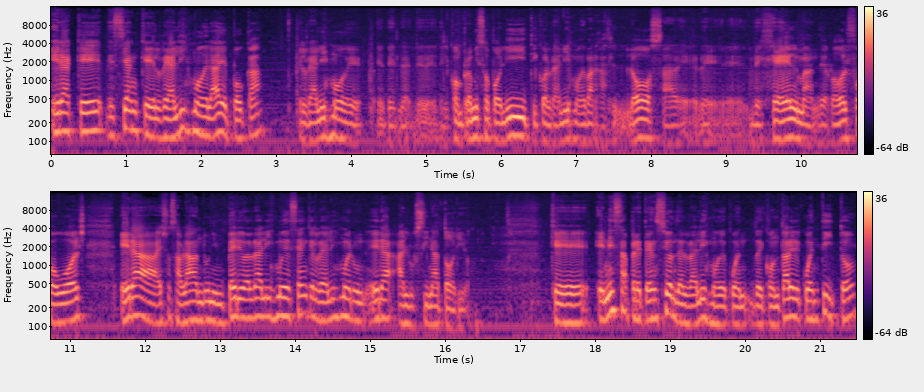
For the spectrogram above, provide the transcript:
era que decían que el realismo de la época el realismo del compromiso político, el realismo de Vargas Llosa, de, Hellman, de Rodolfo Walsh, era, ellos hablaban de un imperio del realismo y decían que el realismo era, alucinatorio. Que en esa pretensión del realismo de, contar el cuentito,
